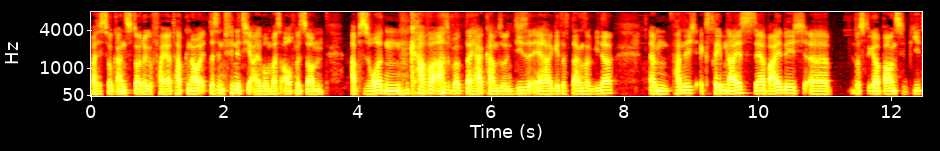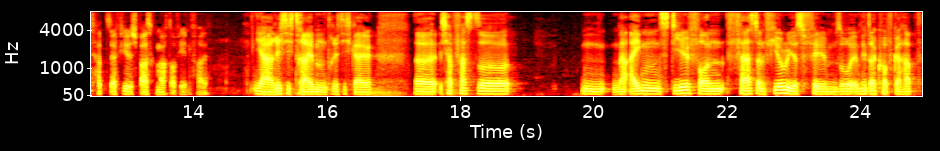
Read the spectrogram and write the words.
was ich so ganz dolle gefeiert habe. Genau, das Infinity-Album, was auch mit so einem absurden Cover-Artwork daherkam. So in diese Ära geht es langsam wieder. Ähm, fand ich extrem nice, sehr weibig, äh, lustiger bouncy Beat, hat sehr viel Spaß gemacht auf jeden Fall. Ja, richtig treibend, richtig geil. Äh, ich habe fast so einen eigenen Stil von Fast and Furious Filmen so im Hinterkopf gehabt.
